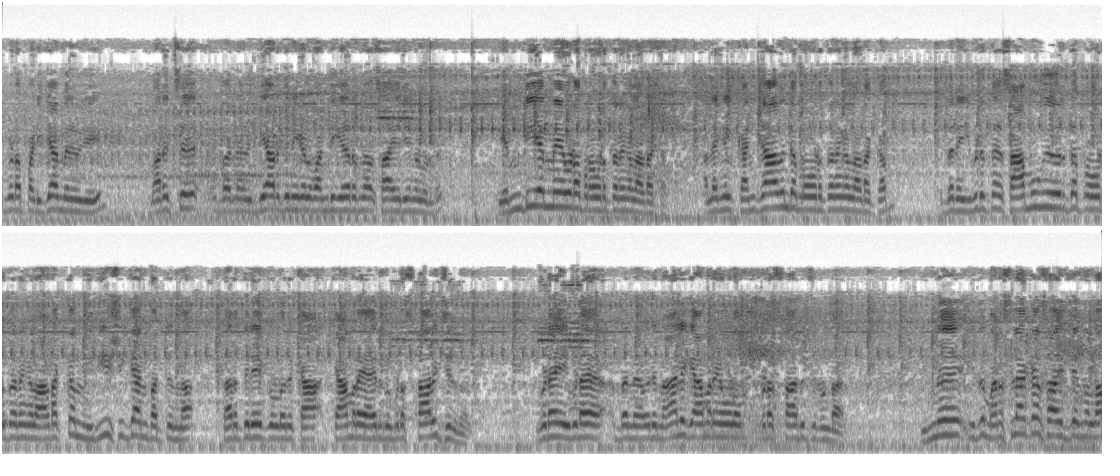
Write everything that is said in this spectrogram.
ഇവിടെ പഠിക്കാൻ വരികയും മറിച്ച് പിന്നെ വിദ്യാർത്ഥിനികൾ വണ്ടി കയറുന്ന സാഹചര്യങ്ങളുണ്ട്. എം ഡി എം എയുടെ പ്രവർത്തനങ്ങളടക്കം അല്ലെങ്കിൽ കഞ്ചാവിന്റെ പ്രവർത്തനങ്ങളടക്കം പിന്നെ ഇവിടുത്തെ സാമൂഹിക വിരുദ്ധ പ്രവർത്തനങ്ങൾ അടക്കം നിരീക്ഷിക്കാൻ പറ്റുന്ന തരത്തിലേക്കുള്ള ഒരു ക്യാമറയായിരുന്നു ഇവിടെ സ്ഥാപിച്ചിരുന്നത്. ഇവിടെ ഇവിടെ പിന്നെ ഒരു നാല് ക്യാമറയോളം ഇവിടെ സ്ഥാപിച്ചിട്ടുണ്ടായിരുന്നു. ഇന്ന് ഇത് മനസ്സിലാക്കാൻ സാധിച്ചെന്നുള്ള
